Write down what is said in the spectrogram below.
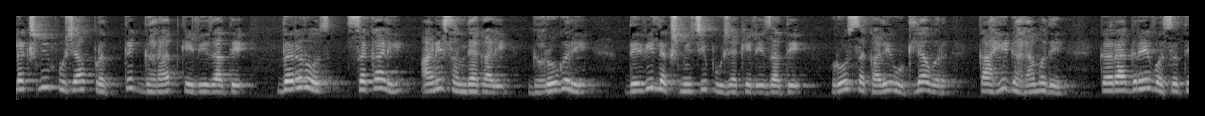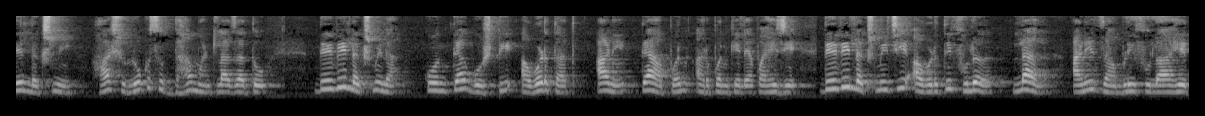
लक्ष्मी पूजा प्रत्येक घरात केली जाते. दररोज सकाळी आणि संध्याकाळी घरोघरी देवी लक्ष्मीची पूजा केली जाते. रोज सकाळी उठल्यावर काही घरामध्ये कराग्रे वसते लक्ष्मी हा श्लोकसुद्धा म्हटला जातो. देवी लक्ष्मीला कोणत्या गोष्टी आवडतात आणि त्या आपण अर्पण केल्या पाहिजे. देवी लक्ष्मीची आवडती फुलं लाल आणि जांभळी फुलं आहेत.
